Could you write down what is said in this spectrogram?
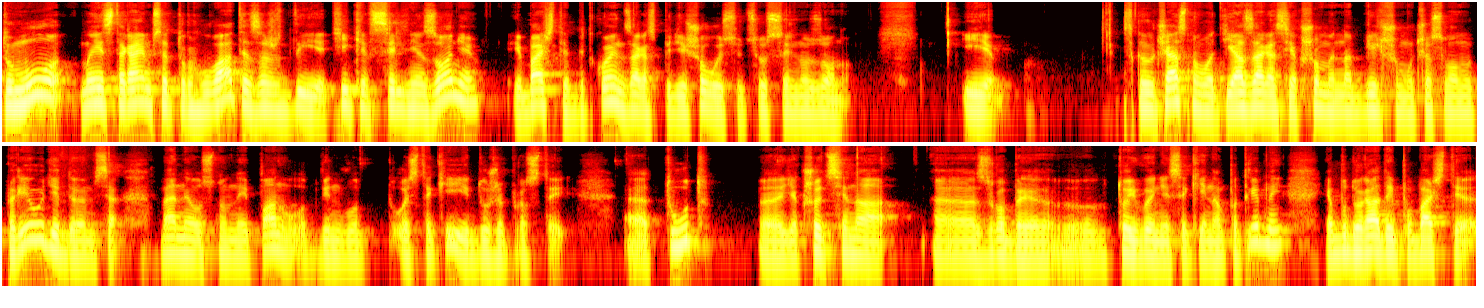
Тому ми стараємося торгувати завжди тільки в сильній зоні. І бачите, біткоін зараз підійшов ось у цю сильну зону. І скажу чесно, от я зараз, якщо ми на більшому часовому періоді дивимося, в мене основний план, от він от ось такий і дуже простий. Е, Тут, е, якщо ціна зробить е, той виніс, який нам потрібний, я буду радий побачити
